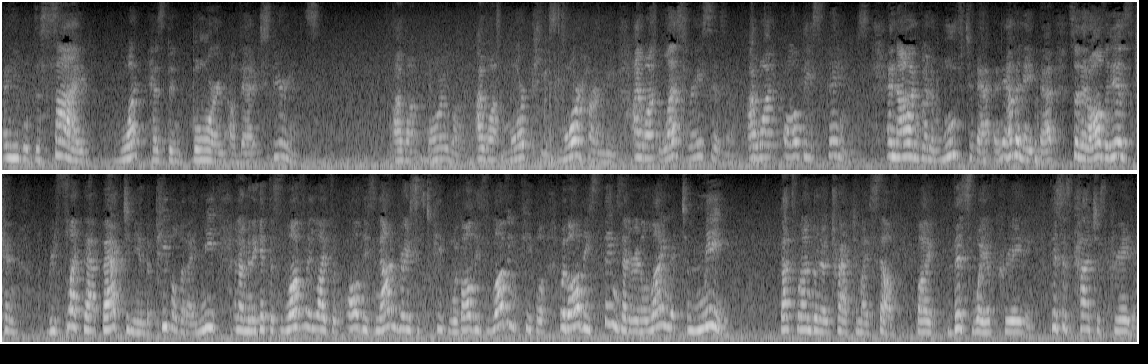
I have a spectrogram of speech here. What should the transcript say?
and you will decide what has been born of that experience. I want more love. I want more peace, more harmony. I want less racism. I want all these things. And now I'm going to move to that and emanate that so that all that is can reflect that back to me and the people that I meet, and I'm going to get this lovely life with all these non racist people, with all these loving people, with all these things that are in alignment to me. That's what I'm going to attract to myself by this way of creating. This is conscious creating.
